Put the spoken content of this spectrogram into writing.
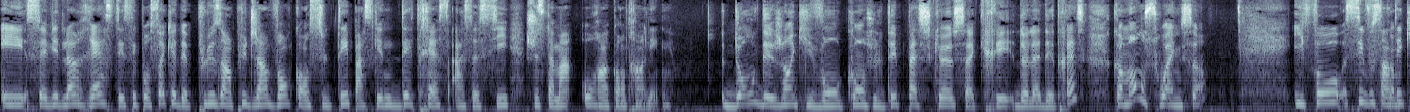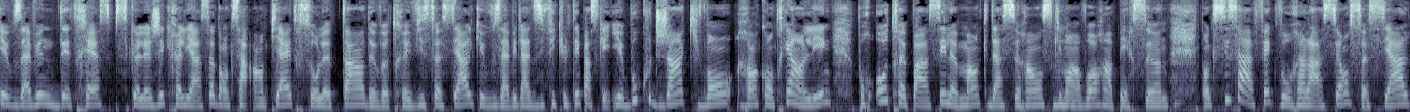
et ce vide-là reste. Et c'est pour ça que de plus en plus de gens vont consulter parce qu'il y a une détresse associée justement aux rencontres en ligne. Donc des gens qui vont consulter parce que ça crée de la détresse. Comment on soigne ça? Il faut, si vous sentez que vous avez une détresse psychologique reliée à ça, donc ça empiètre sur le temps de votre vie sociale, que vous avez de la difficulté, parce qu'il y a beaucoup de gens qui vont rencontrer en ligne pour outrepasser le manque d'assurance qu'ils vont avoir en personne. Donc, si ça affecte vos relations sociales,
